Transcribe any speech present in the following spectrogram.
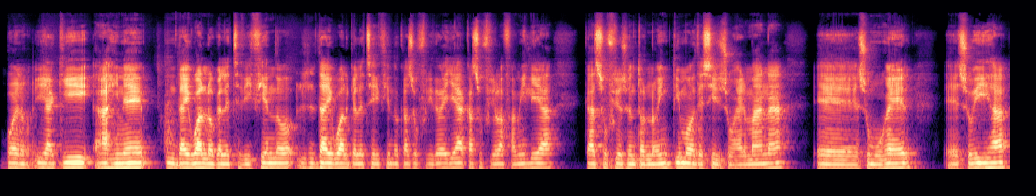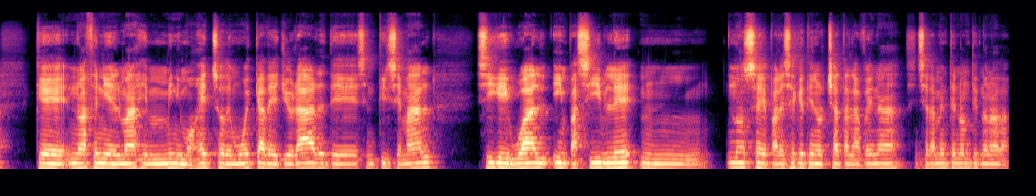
Bueno, y aquí a Ginés da igual lo que le esté diciendo, da igual que le esté diciendo que ha sufrido ella, que ha sufrido la familia, que ha sufrido su entorno íntimo, es decir, sus hermanas, eh, su mujer, eh, su hija, que no hace ni el más mínimo gesto de mueca, de llorar, de sentirse mal, sigue igual, impasible, mm, no sé, parece que tiene horchata en las venas, sinceramente no entiendo nada.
